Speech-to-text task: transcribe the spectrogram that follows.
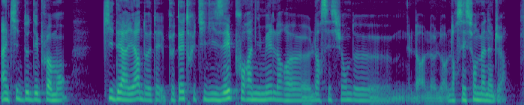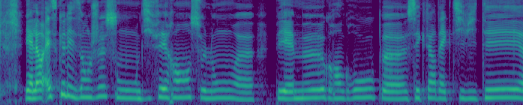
un kit de déploiement qui derrière peut être utilisé pour animer leur, euh, leur session de, leur, session de manager. Et alors, est-ce que les enjeux sont différents selon euh, PME, grands groupes, secteurs d'activité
